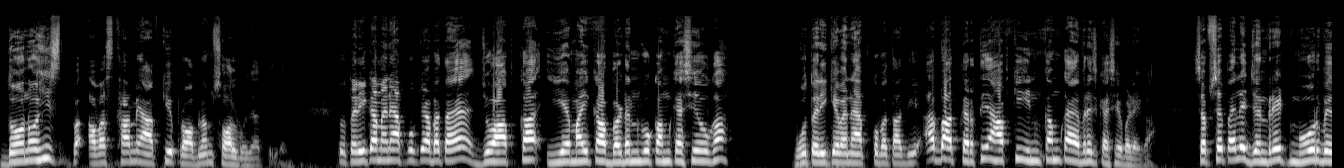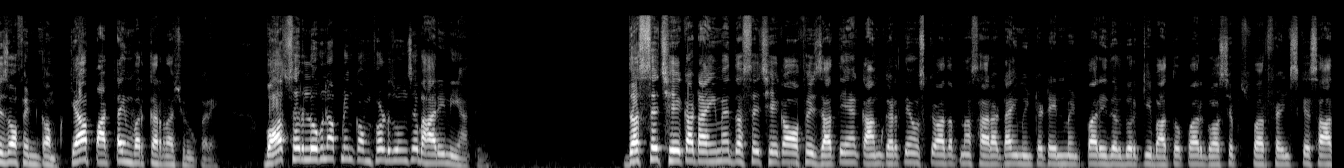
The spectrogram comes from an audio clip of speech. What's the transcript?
दोनों ही अवस्था में आपकी प्रॉब्लम सॉल्व हो जाती है। तो तरीका मैंने आपको क्या बताया? जो आपका ईएमआई का बर्डन वो कम कैसे होगा? वो तरीके मैंने आपको बता दिए। अब बात करते हैं आपकी इनकम का एवरेज कैसे बढ़ेगा। सबसे पहले generate more ways of income क्या पार्ट टाइम वर्क करना शुरू करें? बहुत सारे लोग ना अपने कंफर्ट जोन से बाहर ही नहीं आते हैं। दस से छः का टाइम है, दस से छः का ऑफ़िस जाते हैं, काम करते हैं, उसके बाद अपना सारा टाइम इंटरटेनमेंट पर, इधर उधर की बातों पर गॉसिप्स पर फ्रेंड्स के साथ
